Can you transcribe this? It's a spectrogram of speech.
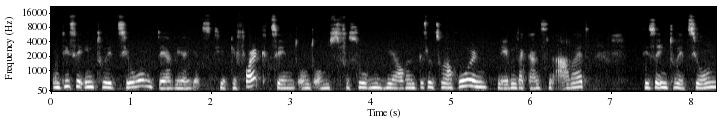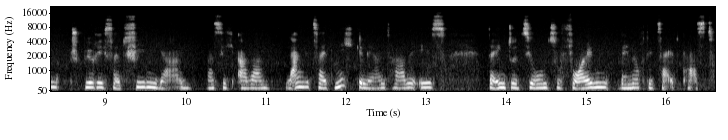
Und diese Intuition, der wir jetzt hier gefolgt sind und uns versuchen hier auch ein bisschen zu erholen neben der ganzen Arbeit, diese Intuition spüre ich seit vielen Jahren. Was ich aber lange Zeit nicht gelernt habe, ist, der Intuition zu folgen, wenn auch die Zeit passt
